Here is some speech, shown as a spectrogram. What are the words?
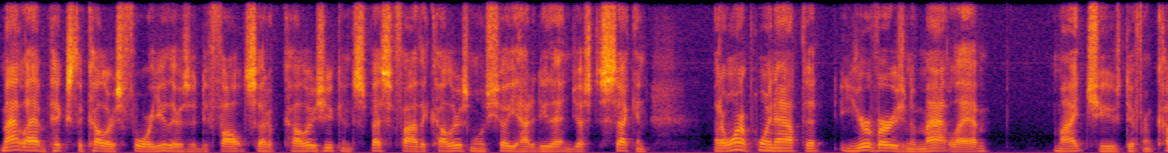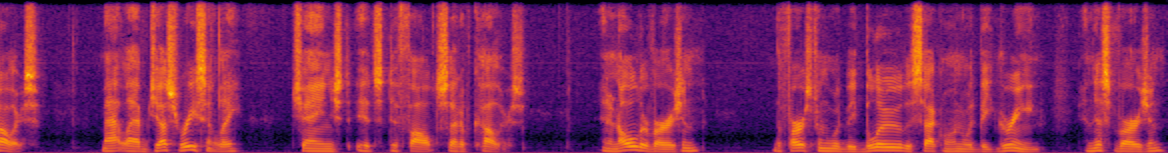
MATLAB picks the colors for you. There's a default set of colors. You can specify the colors, and we'll show you how to do that in just a second. But I want to point out that your version of MATLAB might choose different colors. MATLAB just recently changed its default set of colors. In an older version, the first one would be blue, the second one would be green. In this version,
